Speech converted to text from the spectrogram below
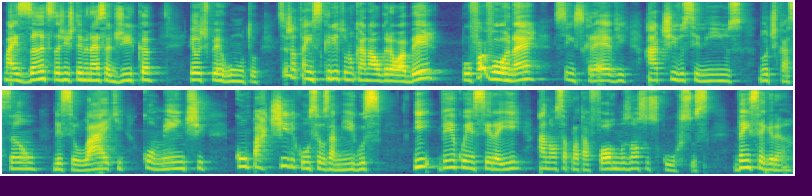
Mas antes da gente terminar essa dica, eu te pergunto, você já está inscrito no canal Grau AB? por favor, né? Se inscreve, ative os sininhos, notificação, dê seu like, comente, compartilhe com seus amigos e venha conhecer aí a nossa plataforma, os nossos cursos. Vem, Segran!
